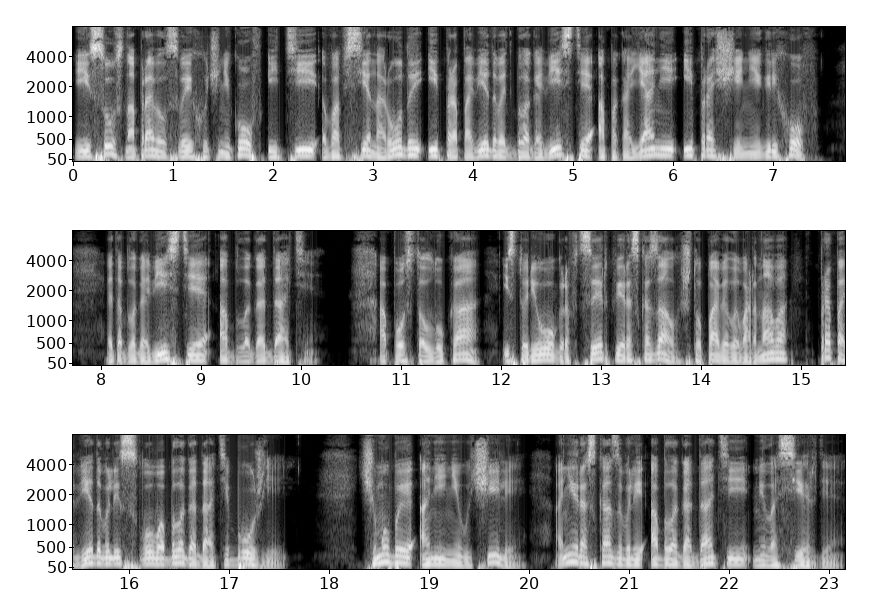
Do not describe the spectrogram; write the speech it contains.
Иисус направил своих учеников идти во все народы и проповедовать благовестие о покаянии и прощении грехов. Это благовестие о благодати. Апостол Лука, историограф церкви, рассказал, что Павел и Варнава проповедовали слово благодати Божьей. Чему бы они ни учили, они рассказывали о благодати милосердия.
